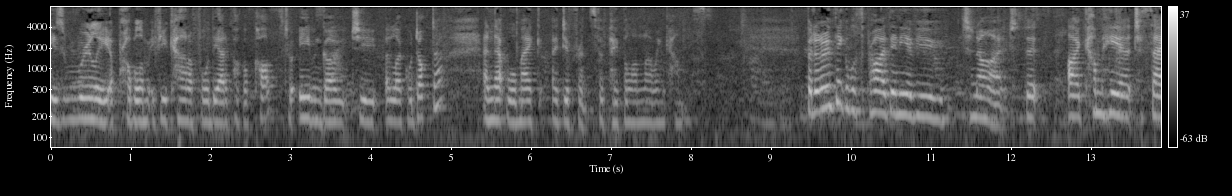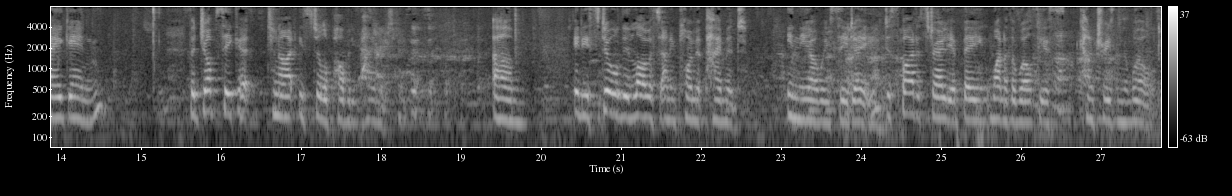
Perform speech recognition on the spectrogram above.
is really a problem if you can't afford the out of pocket costs to even go to a local doctor, and that will make a difference for people on low incomes. But I don't think it will surprise any of you tonight that I come here to say again the job seeker tonight is still a poverty payment. Um, it is still the lowest unemployment payment in the OECD, despite Australia being one of the wealthiest countries in the world.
